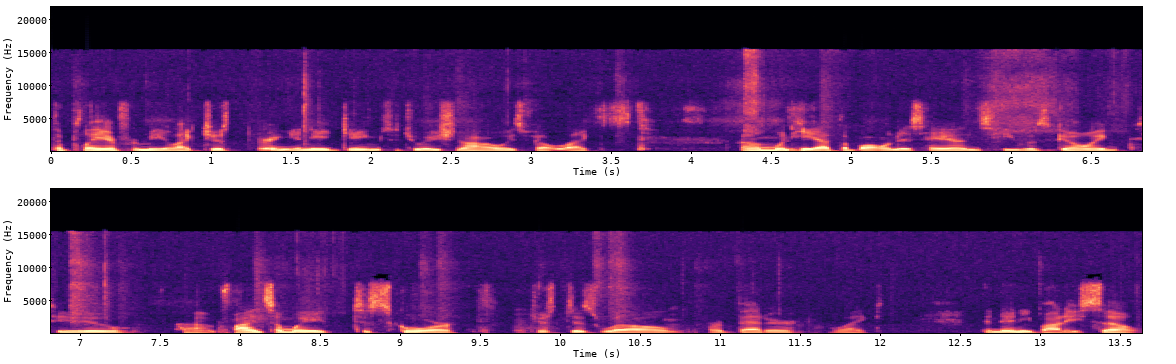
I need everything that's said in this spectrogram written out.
the player for me. Like just during any game situation, I always felt like um, when he had the ball in his hands, he was going to um, find some way to score just as well or better, like than anybody. So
